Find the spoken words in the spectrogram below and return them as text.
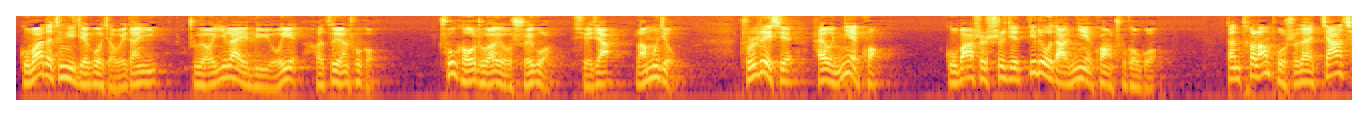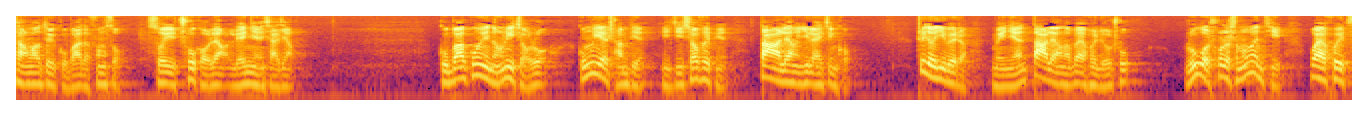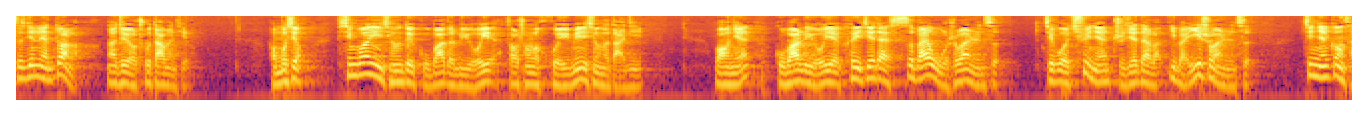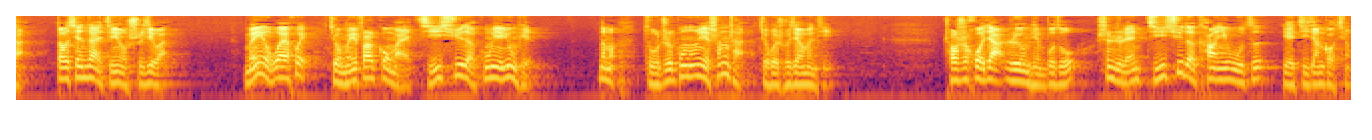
古巴的经济结构较为单一，主要依赖旅游业和资源出口，出口主要有水果、雪茄、朗姆酒，除了这些还有镍矿。古巴是世界第六大镍矿出口国。但特朗普时代加强了对古巴的封锁，所以出口量连年下降。古巴工业能力较弱，工业产品以及消费品大量依赖进口，这就意味着每年大量的外汇流出。如果出了什么问题，外汇资金链断了，那就要出大问题了。很不幸，新冠疫情对古巴的旅游业造成了毁灭性的打击。往年古巴旅游业可以接待四百五十万人次，结果去年只接待了一百一十万人次，今年更惨，到现在仅有十几万。没有外汇就没法购买急需的工业用品，那么组织工农业生产就会出现问题。超市货架日用品不足，甚至连急需的抗疫物资也即将告罄。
